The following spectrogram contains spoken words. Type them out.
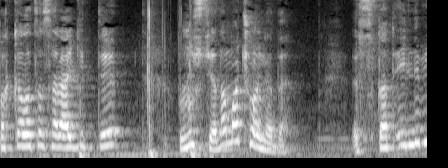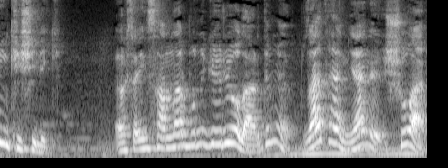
Bak Galatasaray gitti Rusya'da maç oynadı. E, stad 50 bin kişilik. Mesela insanlar bunu görüyorlar değil mi? Zaten yani şu var.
